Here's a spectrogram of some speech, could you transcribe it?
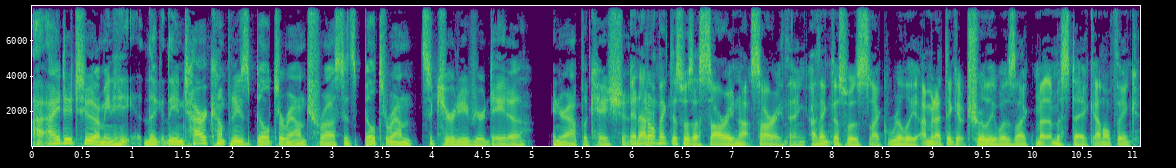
I, I do too. I mean, he, the the entire company is built around trust. It's built around security of your data in your application. And I don't think this was a sorry, not sorry thing. I think this was like really, I mean, I think it truly was like a mistake. I don't think,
